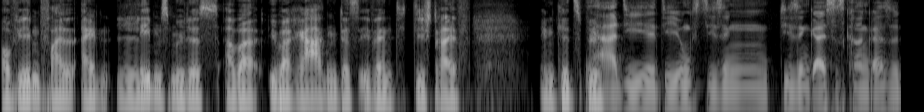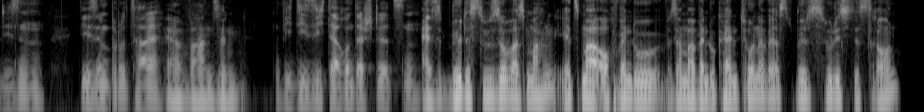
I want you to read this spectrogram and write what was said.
auf jeden Fall ein lebensmüdes, aber überragendes Event, die Streif in Kitzbühel. Ja, die, die Jungs, die sind, die sind geisteskrank, also die sind, die sind brutal. Ja, Wahnsinn. Wie die sich da runterstürzen. Also würdest du sowas machen? Jetzt mal, auch wenn du, sag mal, wenn du kein Turner wärst, würdest du dich das trauen?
